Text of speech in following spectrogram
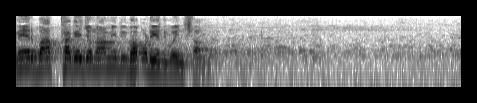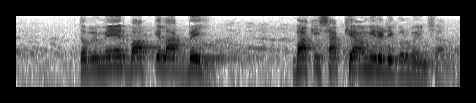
মেয়ের বাপ থাকে যেন আমি বিবাহ পড়িয়ে দিব ইনশাল্লাহ তবে মেয়ের বাপকে লাগবেই, বাকি সাক্ষী আমি রেডি করব ইনশাল্লাহ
